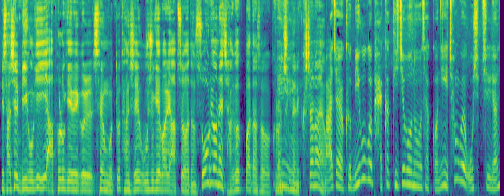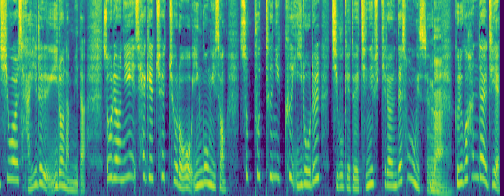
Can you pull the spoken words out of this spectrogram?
네. 사실 미국이 이 아폴로 계획을 세운 것도 당시 우주 개발에 앞서가던 소련에 자극받아서 그런 네. 측면이 크잖아요. 맞아요. 그 미국을 발칵 뒤집어 놓은 사건이 1957년 10월 4일에 일어납니다. 소련이 세계 최초로 인공위성 스푸트니크 1호를 지구 궤도에 진입시키려는데 성공했어요. 네. 그리고 한 달 뒤에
